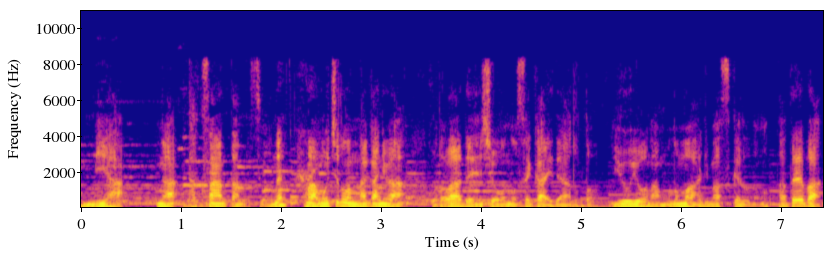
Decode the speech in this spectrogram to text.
宮がたくさんあったんですよね。はい、まあもちろん中にはこれは伝承の世界であるというようなものもありますけれども、例えば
